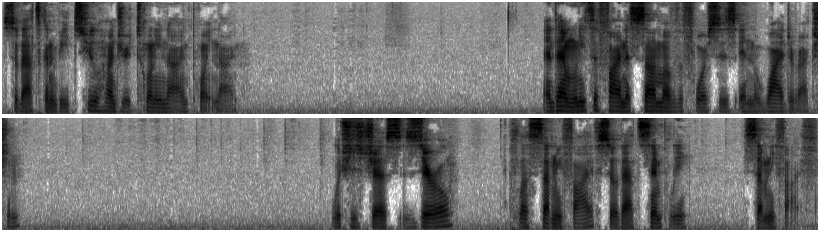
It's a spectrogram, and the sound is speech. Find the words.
So that's going to be 229.9. And then we need to find the sum of the forces in the y direction, which is just 0 plus 75, so that's simply 75.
